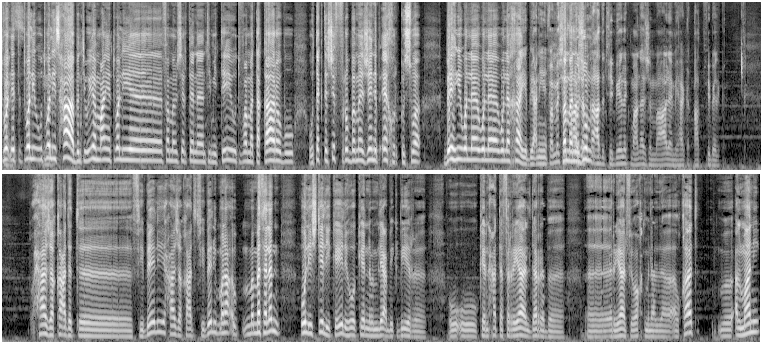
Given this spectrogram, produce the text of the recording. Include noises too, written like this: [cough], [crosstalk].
تولي تولي وتولي اصحاب أنت وياهم معناها تولي فما certaine intimité وفما تقارب وتكتشف ربما جانب آخر que ce soit باهي ولا ولا ولا خايب يعني. فما نجوم قعدت في بالك مع نجم عالمي هكا قعدت في بالك؟ حاجة قعدت في بالي حاجة قعدت في بالي. مثلا اولي شتيلي كيلي هو كان ملاعبي كبير وكان حتى في الريال درب الريال في وقت من الأوقات ألماني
